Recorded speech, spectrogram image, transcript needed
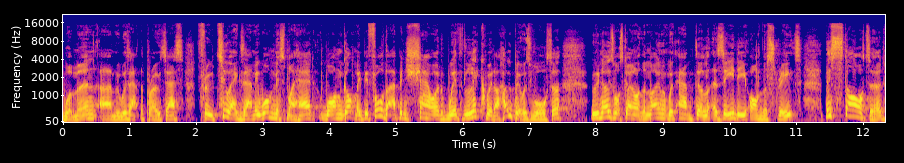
woman um, who was at the protest, threw two eggs at me. One missed my head, one got me. Before that, I'd been showered with liquid. I hope it was water. Who knows what's going on at the moment with Abdul Azidi on the streets? This started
